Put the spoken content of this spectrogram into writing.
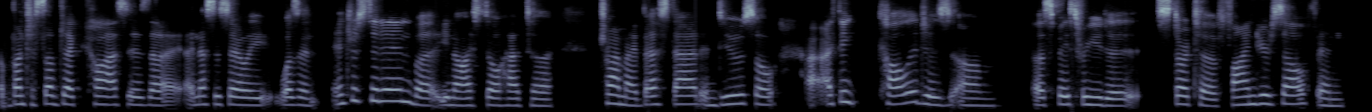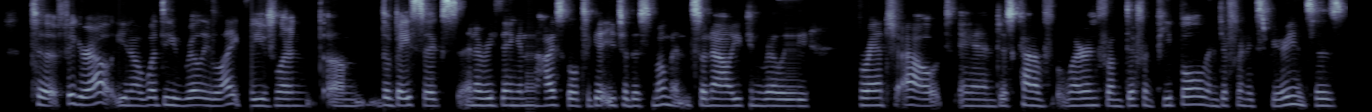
a bunch of subject classes that I, I necessarily wasn't interested in, but, you know, I still had to try my best at and do. So I, I think college is um, a space for you to start to find yourself and to figure out you know what do you really like? You've learned um, the basics and everything in high school to get you to this moment. So now you can really branch out and just kind of learn from different people and different experiences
